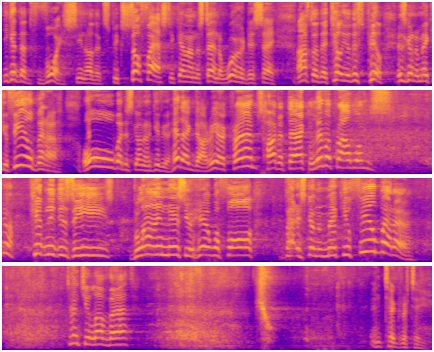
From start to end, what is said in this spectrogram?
you get that voice, you know, that speaks so fast you can't understand a word they say. After they tell you this pill is going to make you feel better. Oh, but it's going to give you a headache, diarrhea, cramps, heart attack, liver problems, you know, kidney disease, blindness, your hair will fall, but it's going to make you feel better. Don't you love that? Integrity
